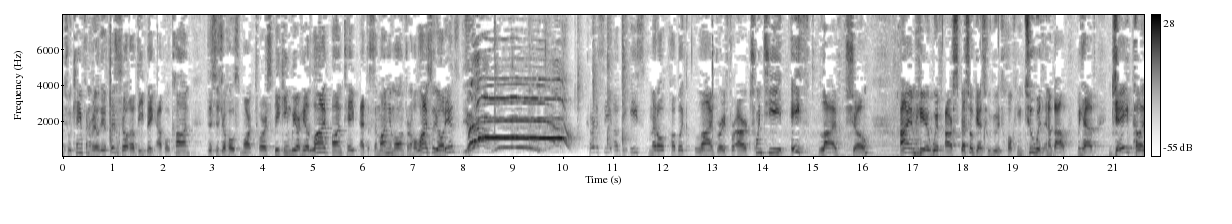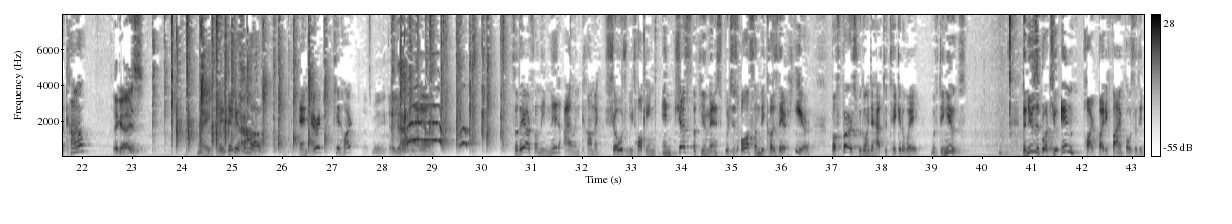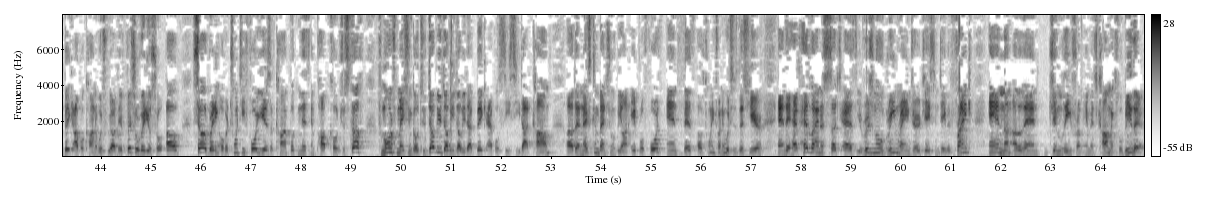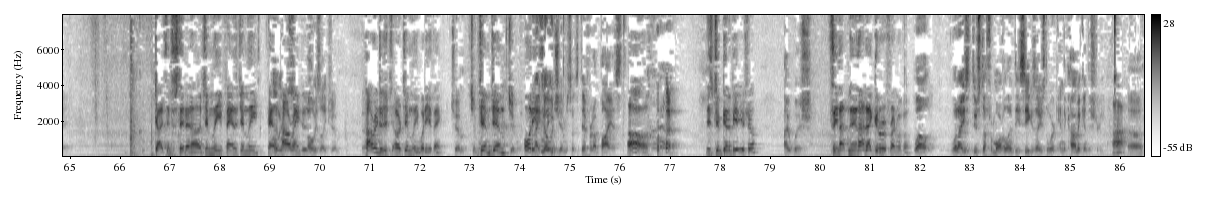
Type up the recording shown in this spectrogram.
Welcome once again to a Came From the Radio, official show of the Big Apple Con. This is your host, Mark Torres, speaking. We are here live on tape at the Samanea Mall in front of a live studio audience. Courtesy of the East Meadow Public Library for our 28th live show. I am here with our special guest who we were talking to, with, and about. We have Jay Pelicano. Hey guys, Hey, Jay, Jay gets some love. And Eric Kidhart. that's me. Hey, Yeah. So they are from the Mid Island Comic Shows. We'll be talking in just a few minutes, which is awesome because they're here. But first, we're going to have to take it away with the news. The news is brought to you in part by the fine folks of the Big Apple Con, which we are the official radio show of, celebrating over 24 years of comic book ness and pop culture stuff. For more information, go to www.bigapplecc.com. Uh, their next convention will be on April 4th and 5th of 2020, which is this year, and they have headliners such as the original Green Ranger, Jason David Frank, and none other than Jim Lee from Image Comics will be there. Guys, interested in uh, Jim Lee? Fans of Jim Lee? Fans of Power Rangers? Always like Jim. Power Rangers or Jim Lee? What do you think? Jim. Jim. Jim, Jim? Jim. Audience, I know what- Jim, so it's different. I'm biased. Oh. Is Jim going to be at your show? I wish. So you're not, you're not that good of a friend with him? Well, when I used to do stuff for Marvel and DC, because I used to work in the comic industry, Ah. uh,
